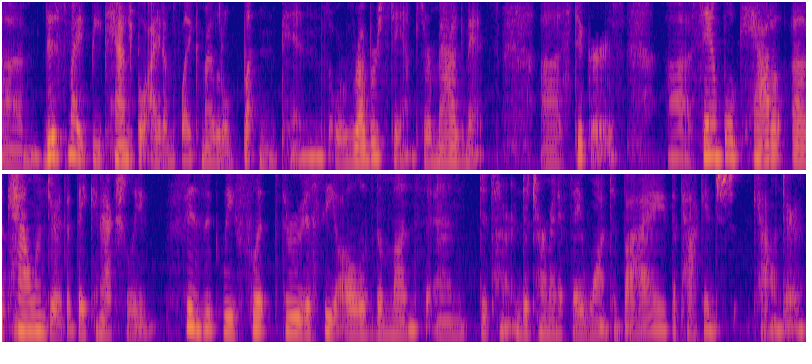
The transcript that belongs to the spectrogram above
Um, this might be tangible items like my little button pins or rubber stamps or magnets, uh, stickers, uh, sample cat- uh, calendar that they can actually physically flip through to see all of the months and deter- determine if they want to buy the packaged calendar.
